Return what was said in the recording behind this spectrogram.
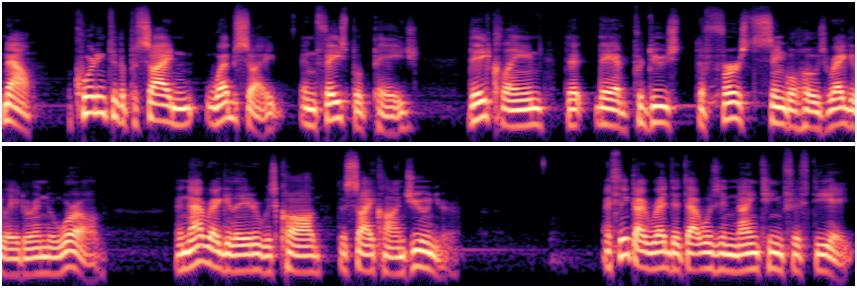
Now, according to the Poseidon website and Facebook page, they claim that they have produced the first single hose regulator in the world, and that regulator was called the Cyclone Junior. I think I read that that was in 1958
